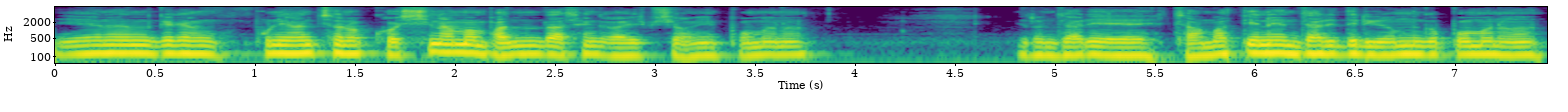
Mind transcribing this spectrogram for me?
얘는 그냥 분에 앉혀놓고 신화만 받는다 생각하십시오. 보면은 이런 자리에 자마 떼낸 자리들이 없는 것 보면은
